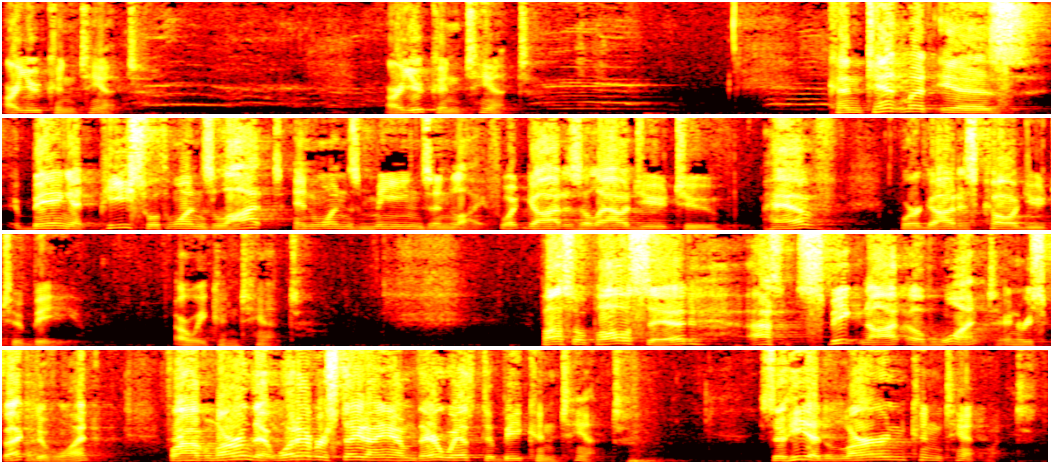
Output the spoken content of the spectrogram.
are you content? Are you content? Contentment is being at peace with one's lot and one's means in life, what God has allowed you to have, where God has called you to be. Are we content? Apostle Paul said, I speak not of want in respect of want, for I've learned that whatever state I am therewith to be content. So he had learned contentment.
